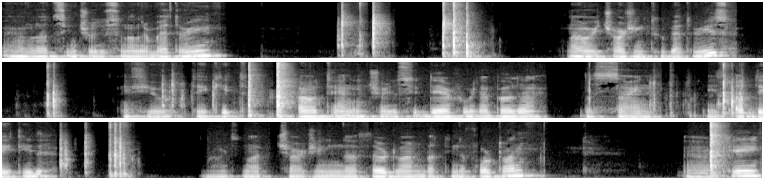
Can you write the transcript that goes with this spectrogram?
And let's introduce another battery. Now we're charging two batteries. If you take it out and introduce it there for example then the sign is updated. Now it's not charging in the third one but in the fourth one. Okay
